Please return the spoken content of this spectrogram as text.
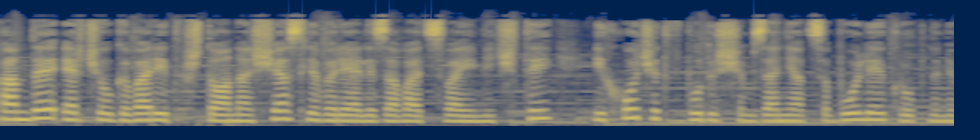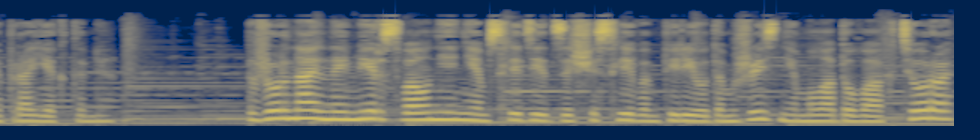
Ханде Эрчел говорит, что она счастлива реализовать свои мечты и хочет в будущем заняться более крупными проектами. Журнальный мир с волнением следит за счастливым периодом жизни молодого актера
